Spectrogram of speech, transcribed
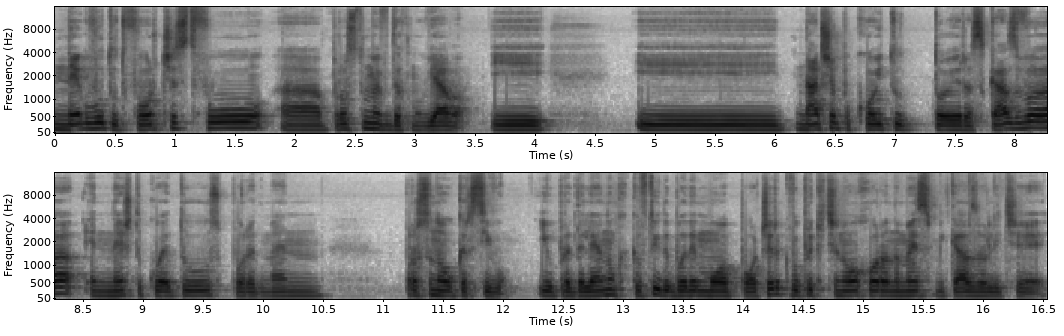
неговото творчество а, просто ме вдъхновява. И, и начинът по който той разказва е нещо, което според мен просто много красиво. И определено какъвто и да бъде моя почерк, въпреки че много хора на мен са ми казвали, че,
